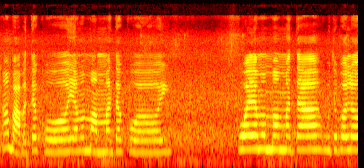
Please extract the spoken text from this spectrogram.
আমার বাবাটা কই? আমার মাম্মাটা কই? কই আমার মাম্মাটা? উঠে বলো।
